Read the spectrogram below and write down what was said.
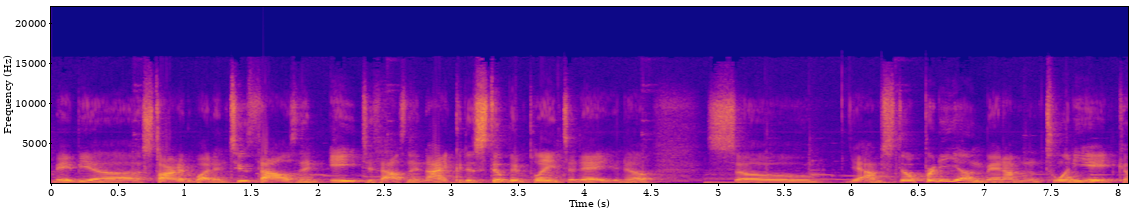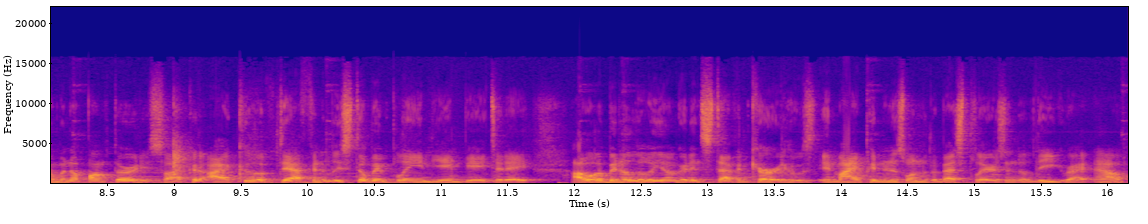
Maybe uh, started what in 2008, 2009, could have still been playing today, you know? So yeah, I'm still pretty young, man. I'm 28, coming up on 30. So I could I could have definitely still been playing the NBA today. I would have been a little younger than Stephen Curry, who's in my opinion is one of the best players in the league right now.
